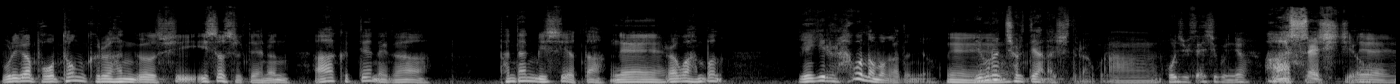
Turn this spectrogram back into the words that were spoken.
우리가 보통 그러한 것이 있었을 때는 아 그때 내가 판단 미스였다라고 네. 한번 얘기를 하고 넘어가거든요. 네. 이분은 절대 안 하시더라고요. 아, 고집이 세시군요. 아, 세시죠. 네.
